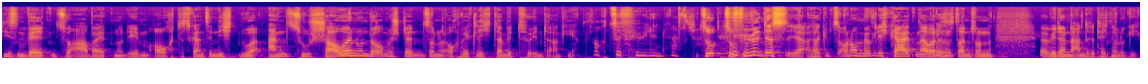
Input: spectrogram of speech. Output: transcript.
diesen Welten zu arbeiten und eben auch das Ganze nicht nur anzuschauen mhm. unter Umständen, sondern auch wirklich damit zu interagieren. Auch zu fühlen fast schon. Zu, zu fühlen, das, ja, da gibt es auch noch Möglichkeiten, aber das ist dann schon äh, wieder eine andere Technologie.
